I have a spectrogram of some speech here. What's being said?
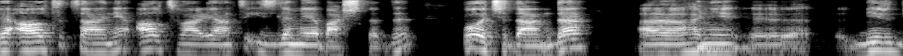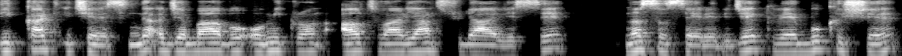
ve 6 tane alt varyantı izlemeye başladı. Bu açıdan da e, hani e, bir dikkat içerisinde acaba bu omikron alt varyant sülalesi nasıl seyredecek ve bu kışı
